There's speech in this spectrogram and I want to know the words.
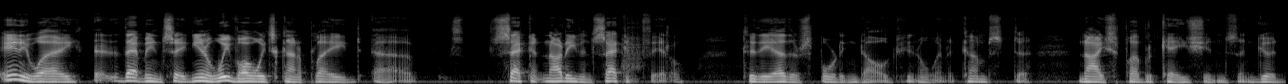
anyway, uh, that being said, you know, we've always kind of played uh, second, not even second fiddle to the other sporting dogs, you know, when it comes to nice publications and good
